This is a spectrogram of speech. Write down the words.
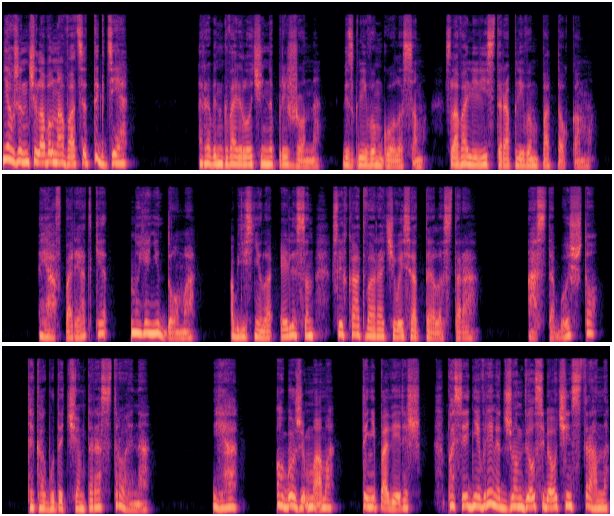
Я уже начала волноваться. Ты где?» Робин говорил очень напряженно, визгливым голосом. Слова лились торопливым потоком. «Я в порядке, но я не дома», — объяснила Эллисон, слегка отворачиваясь от Теллестера. «А с тобой что? Ты как будто чем-то расстроена». «Я? О боже, мама, ты не поверишь. Последнее время Джон вел себя очень странно,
